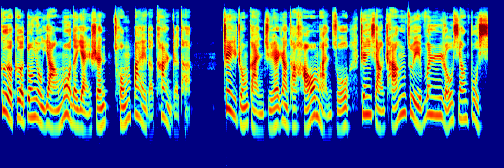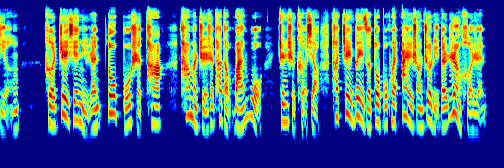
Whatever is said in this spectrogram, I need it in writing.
个个都用仰慕的眼神、崇拜的看着他。这种感觉让他好满足，真想长醉温柔乡不醒。可这些女人都不是他，她们只是他的玩物，真是可笑。他这辈子都不会爱上这里的任何人。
